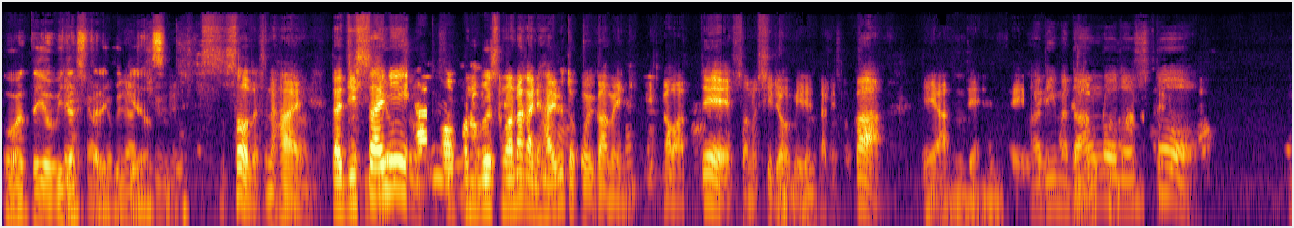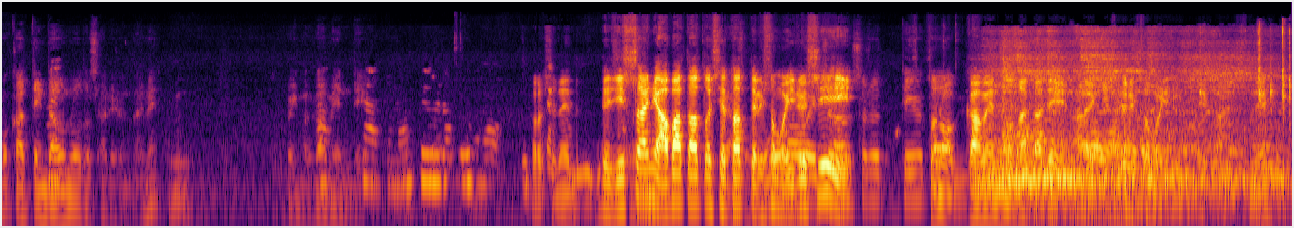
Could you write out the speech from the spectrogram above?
こうやって呼び出したりできるんですね。そうですね、はい。だ実際にあのこのブースの中に入るとこういう画面に変わって、その資料を見れたりとか、えーあって、えーあで今ダウンロードすると、もう勝手にダウンロードされるんだね。今画面で。そうですね。で、実際にアバターとして立ってる人もいるし、その画面の中で待機してる人もいるっていう感じですね。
